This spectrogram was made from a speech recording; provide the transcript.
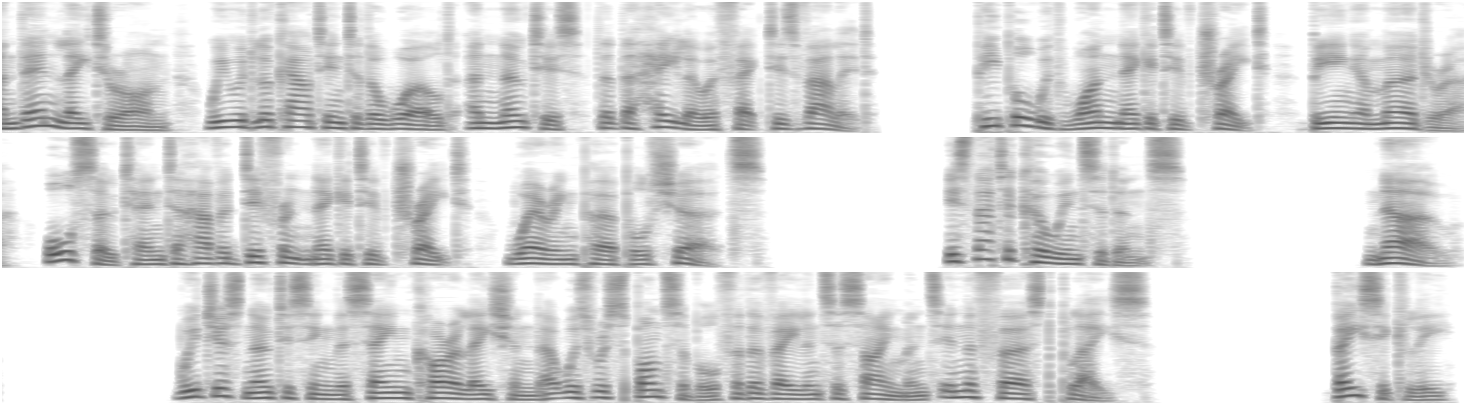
And then later on, we would look out into the world and notice that the halo effect is valid. People with one negative trait, being a murderer, also tend to have a different negative trait, wearing purple shirts. Is that a coincidence? No. We're just noticing the same correlation that was responsible for the valence assignment in the first place. Basically,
